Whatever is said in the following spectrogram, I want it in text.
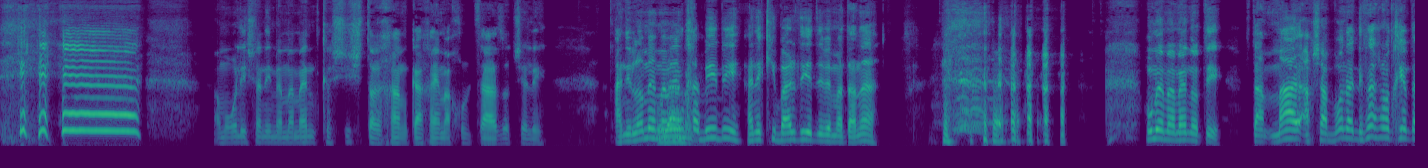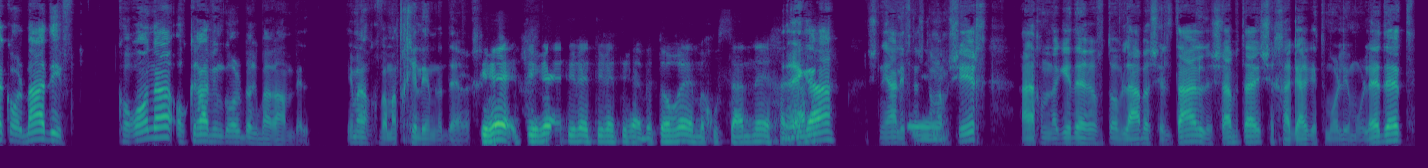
אמרו לי שאני מממן קשיש טרחן ככה עם החולצה הזאת שלי. אני לא מממן חביבי, אני קיבלתי את זה במתנה. הוא מממן אותי. סתם, מה, עכשיו בואו, לפני שמתחילים את הכל, מה עדיף? קורונה או קרב עם גולדברג ברמבל? אם אנחנו כבר מתחילים לדרך. תראה, תראה, תראה, תראה, תראה, בתור אה, מחוסן אה, חדש... רגע, שנייה לפני שאתה אה. ממשיך, אנחנו נגיד ערב טוב לאבא של טל, לשבתאי, שחגג אתמול יום הולדת.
